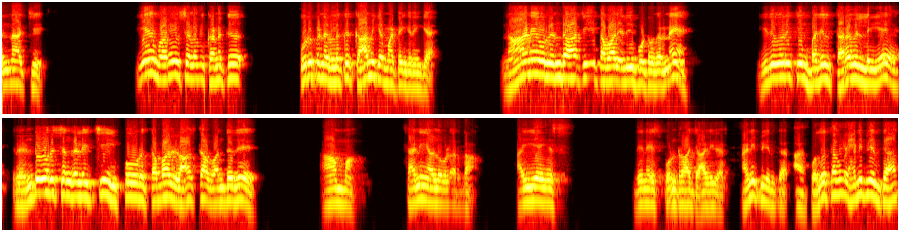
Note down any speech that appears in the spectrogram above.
என்னாச்சு? ஏன் வரவு செலவு கணக்கு உறுப்பினர்களுக்கு காமிக்க மாட்டேங்கிறீங்க? நானே ஒரு ரெண்டு ஆட்சியை தபால் எழுதி போட்டிருக்கிறேனே. இதுவரைக்கும் பதில் தரவில்லையே. ரெண்டு வருஷம் கழிச்சு இப்போ ஒரு தபால் லாஸ்டா வந்தது. ஆமா தனி அலுவலர் தான் ஐஏஎஸ். தினேஷ் பொன்ராஜ் ஆளிவர் அனுப்பியிருக்கார். ஆ, பொது தகவல் அனுப்பியிருக்கார்.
